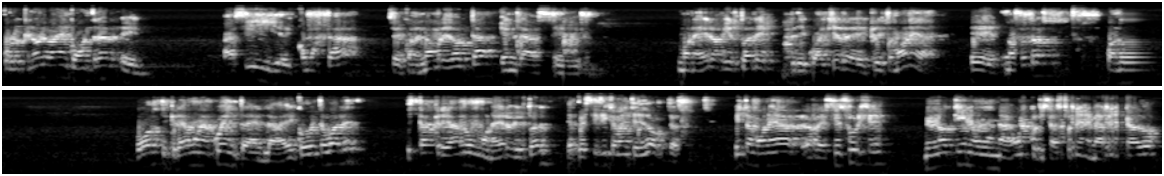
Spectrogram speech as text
por lo que no la vas a encontrar eh, así eh, como está, con el nombre Docta, en las eh, monederos virtuales de cualquier criptomoneda. nosotros, cuando vos te creas una cuenta en la EcoDocta Wallet, estás creando un monedero virtual específicamente de Doctas. Esta moneda recién surge, no tiene una, cotización en el mercado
